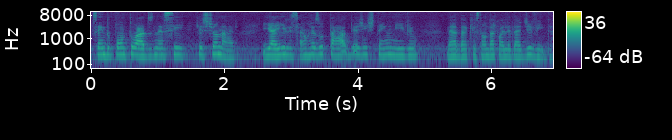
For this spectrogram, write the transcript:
sendo pontuados nesse questionário. E aí ele sai um resultado e a gente tem um nível né, da questão da qualidade de vida.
